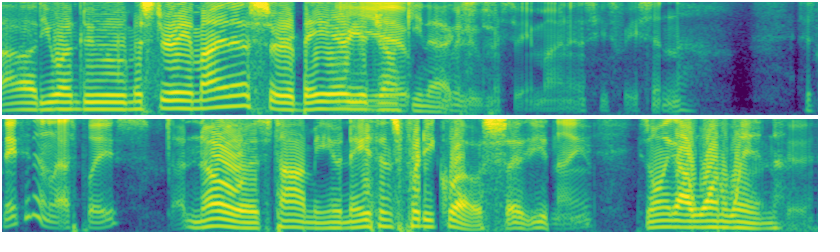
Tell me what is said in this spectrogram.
Uh, do you want to do Mr. A minus or Bay Area Yeah, Junkie we're gonna do next? Mr. A minus. He's facing. Is Nathan in last place? Uh, No, it's Tommy. Nathan's pretty close. Uh, you- Ninth. he's only got one win. Okay.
